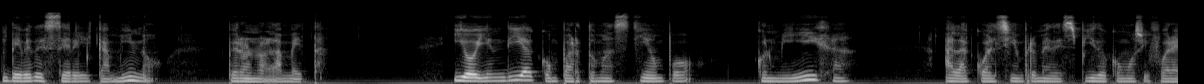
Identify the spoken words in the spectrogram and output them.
debe de ser el camino, pero no la meta. Y hoy en día comparto más tiempo con mi hija, a la cual siempre me despido como si fuera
